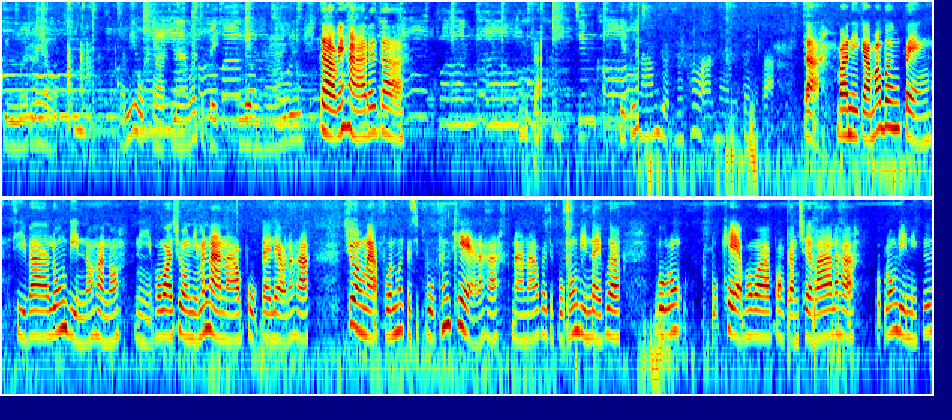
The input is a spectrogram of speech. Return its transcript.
กินหมดแล้ววันนี้โอกาสหนาว่าจะไปเล่นหาอยู่จ้าไปหาได้อจ้าจ้าเฮ็ดนะน้ำหยดในท่อแนวแต่งปากจ้ะบานนี้ก็มาเบิ่งแปลงที่ว่าลงดินเนาะค่ะเนาะนี่เพราะว่าช่วงนี้มันหนาหนาวปลูกได้แล้วนะคะ ช่วงหน้าฝนมันก็จะปลูกทั้งแข่นะคะ หนาหนาวก็จะปลูกลงดินได้เพื่อปลูกลงปลูกแข่เพราะว่าป้องกันเชื้อรานะคะ ปลูกลงดินนี่คือ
